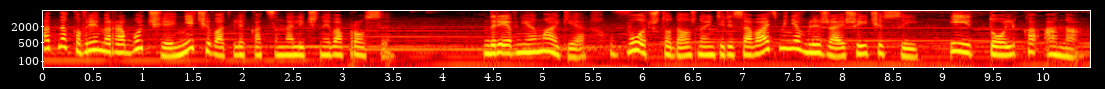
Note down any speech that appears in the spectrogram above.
однако время рабочее, нечего отвлекаться на личные вопросы. Древняя магия – вот что должно интересовать меня в ближайшие часы. И только она –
